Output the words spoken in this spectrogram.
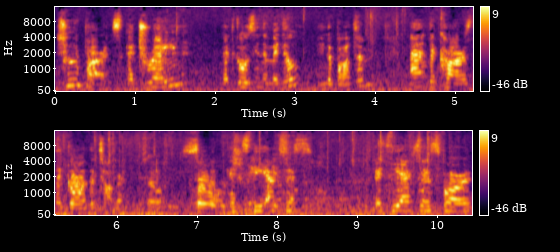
two parts: a train that goes in the middle, in the bottom, and the cars that go on the top. So it's the access. It's the access for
